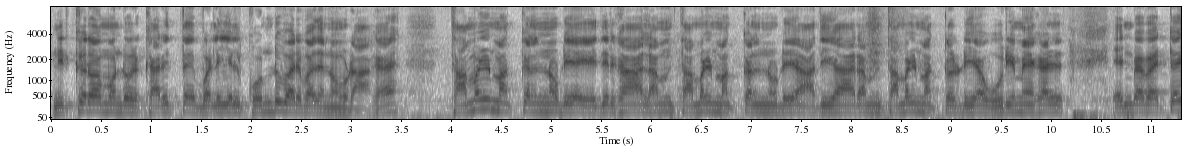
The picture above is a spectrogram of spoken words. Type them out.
நிற்கிறோம் என்ற ஒரு கருத்தை வெளியில் கொண்டு வருவதனூடாக தமிழ் மக்களினுடைய எதிர்காலம் தமிழ் மக்களினுடைய அதிகாரம் தமிழ் மக்களுடைய உரிமைகள் என்பவற்றை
